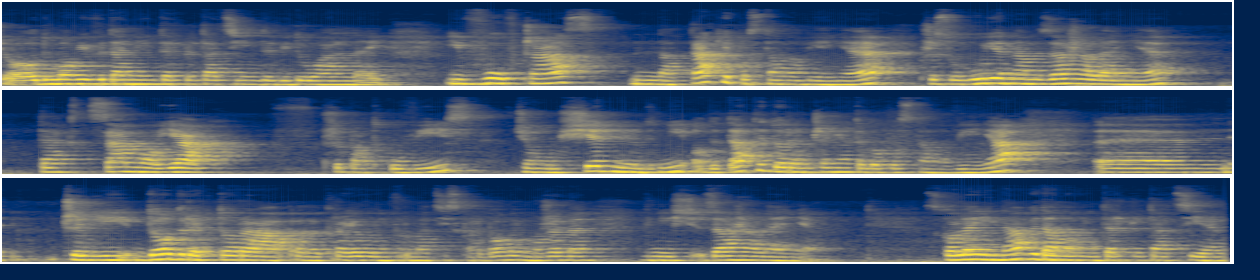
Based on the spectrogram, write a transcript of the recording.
czy o odmowie wydania interpretacji indywidualnej. I wówczas na takie postanowienie przysługuje nam zażalenie, tak samo jak w przypadku WIS, w ciągu 7 dni od daty doręczenia tego postanowienia, czyli do dyrektora e, Krajowej Informacji Skarbowej możemy wnieść zażalenie. Z kolei na wydaną interpretację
